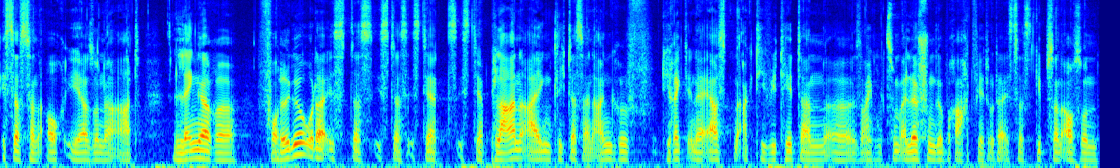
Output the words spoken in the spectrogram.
ist das dann auch eher so eine Art längere Folge oder ist das, ist das, ist der, ist der Plan eigentlich, dass ein Angriff direkt in der ersten Aktivität dann, äh, sag ich mal, zum Erlöschen gebracht wird? Oder ist das, gibt es dann auch so ein,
